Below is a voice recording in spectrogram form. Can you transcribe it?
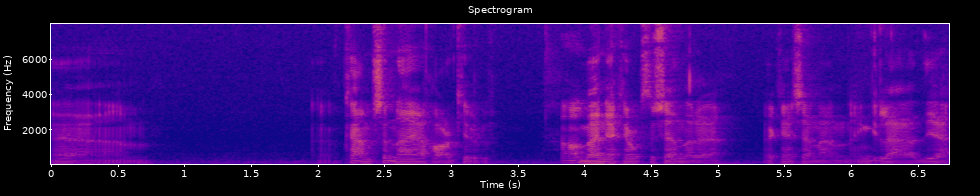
Ehm, kanske när jag har kul. Ja. Men jag kan också känna det, jag kan känna en, en glädje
